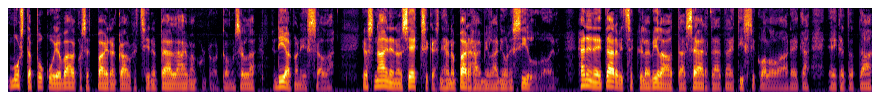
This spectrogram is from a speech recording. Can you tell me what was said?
musta puku ja valkoiset painankaukset siinä päällä aivan kuin tuollaisella diakonissalla. Jos nainen on seksikäs, niin hän on parhaimmillaan juuri silloin. Hänen ei tarvitse kyllä vilauttaa säärtää tai tissikoloaan eikä, eikä tota,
